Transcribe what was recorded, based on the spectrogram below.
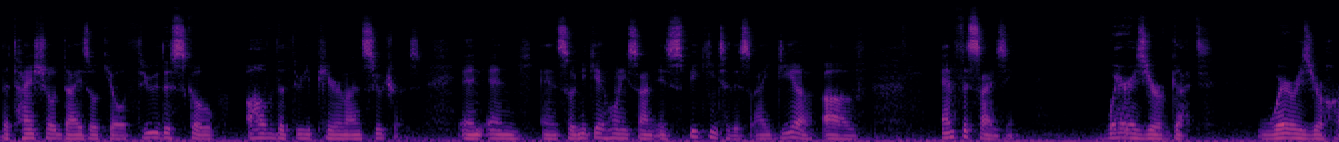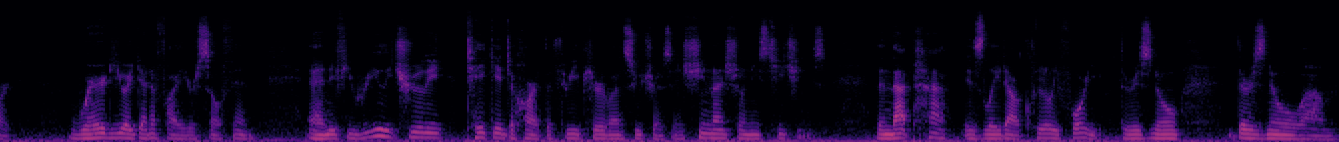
the Taisho Daizokyo through the scope of the three Pure Land Sutras. And and and so Nikke Horin-san is speaking to this idea of emphasizing where is your gut? Where is your heart? Where do you identify yourself in? And if you really truly take into heart the three Pure Land Sutras and Shinran Shonin's teachings, then that path is laid out clearly for you. There is no, there is no um,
